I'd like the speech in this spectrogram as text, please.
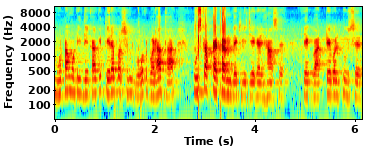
मोटा मोटी देखा कि तेरह परसेंट वोट बढ़ा था, उसका पैटर्न देख लीजिएगा यहाँ से, एक बार टेबल टू से।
